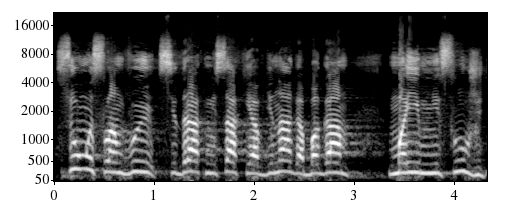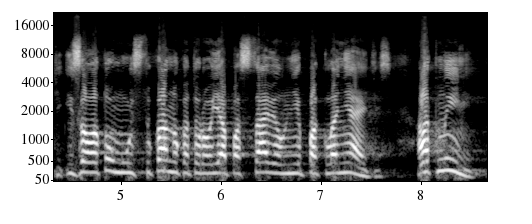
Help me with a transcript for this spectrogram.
с умыслом вы, Сидрах, Месах и Авдинага, богам моим не служите, и золотому истукану, которого я поставил, не поклоняетесь. Отныне,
